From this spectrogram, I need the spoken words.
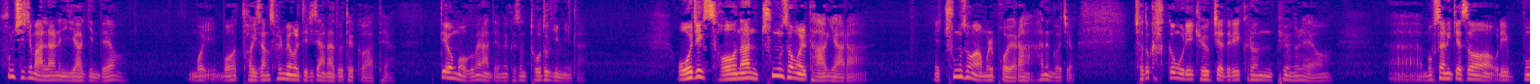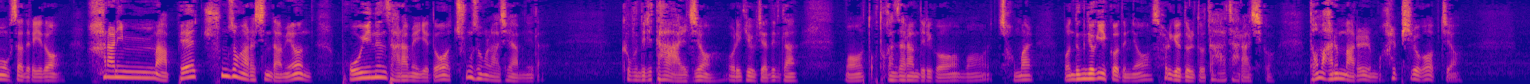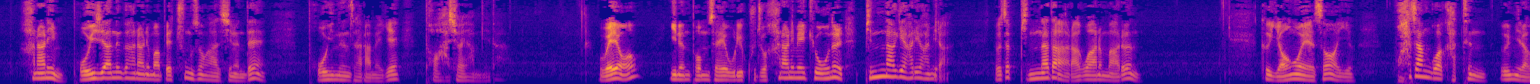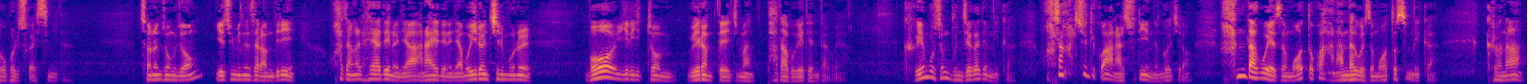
훔치지 말라는 이야기인데요. 뭐, 뭐, 더 이상 설명을 드리지 않아도 될 것 같아요. 떼어 먹으면 안 됩니다. 그것은 도둑입니다. 오직 선한 충성을 다하게 하라. 예, 충성함을 보여라 하는 거죠. 저도 가끔 우리 교육자들이 그런 표현을 해요. 아, 목사님께서 우리 부목사들에게도 하나님 앞에 충성하신다면 보이는 사람에게도 충성을 하셔야 합니다. 그분들이 다 알죠. 우리 교육자들이 다 뭐 똑똑한 사람들이고 뭐 정말 뭐 능력이 있거든요. 설교들도 다 잘하시고 더 많은 말을 뭐 할 필요가 없죠. 하나님 보이지 않는 그 하나님 앞에 충성하시는데 보이는 사람에게 더 하셔야 합니다. 왜요? 이는 범사에 우리 구주 하나님의 교훈을 빛나게 하려 함이라. 여기서 빛나다라고 하는 말은 그 영어에서 이 화장과 같은 의미라고 볼 수가 있습니다. 저는 종종 예수 믿는 사람들이 화장을 해야 되느냐 안 해야 되느냐 뭐 이런 질문을 뭐 이리 좀 외람되지만 받아보게 된다고요. 그게 무슨 문제가 됩니까? 화장할 수도 있고 안 할 수도 있는 거죠. 한다고 해서 뭐 어떻고 안 한다고 해서 뭐 어떻습니까? 그러나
